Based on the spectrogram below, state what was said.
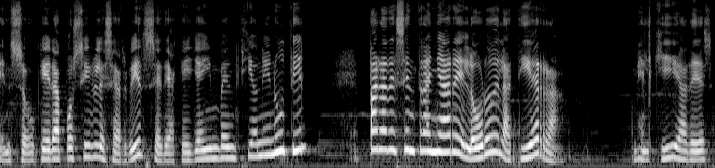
pensó que era posible servirse de aquella invención inútil para desentrañar el oro de la tierra. Melquíades,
